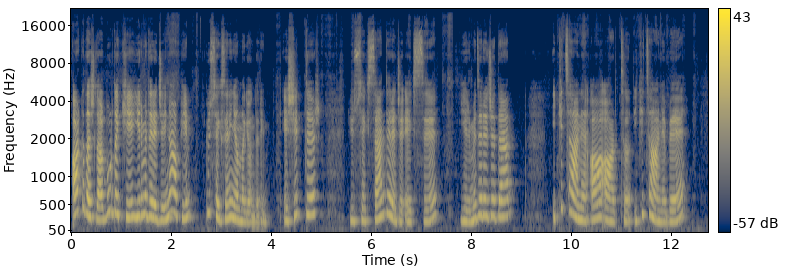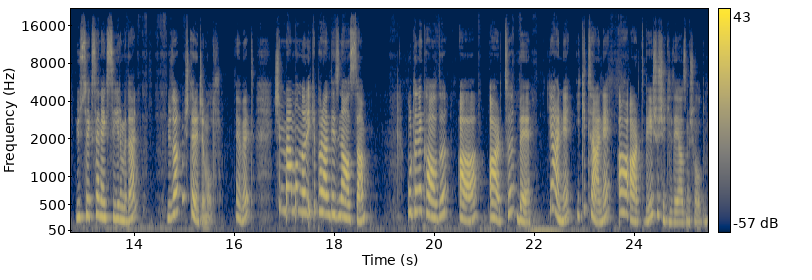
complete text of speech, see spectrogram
Arkadaşlar buradaki 20 dereceyi ne yapayım? 180'in yanına göndereyim. Eşittir. 180 derece eksi 20 dereceden 2 tane A artı 2 tane B 180 eksi 20'den 160 derece mi olur? Evet. Şimdi ben bunları iki parantezine alsam burada ne kaldı? A artı B. Yani iki tane A artı B'yi şu şekilde yazmış oldum.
